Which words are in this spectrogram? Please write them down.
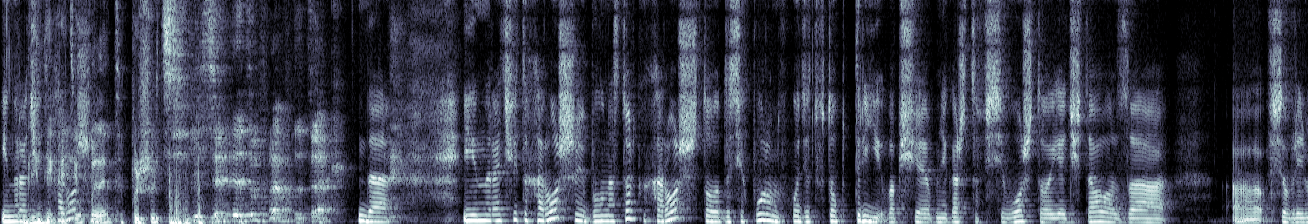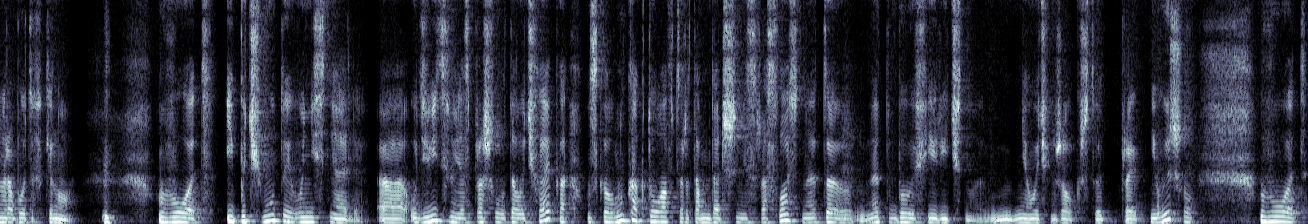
И нарочито Блин, хороший... хотел про это пошутить. это правда так. Да. И нарочито хороший был настолько хорош, что до сих пор он входит в топ-3 вообще, мне кажется, всего, что я читала за э, все время работы в кино. Вот. И почему-то его не сняли. Uh, удивительно, я спрашивала того человека, он сказал, ну как-то у автора там дальше не срослось, но это, это было феерично. Мне очень жалко, что этот проект не вышел. Вот.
